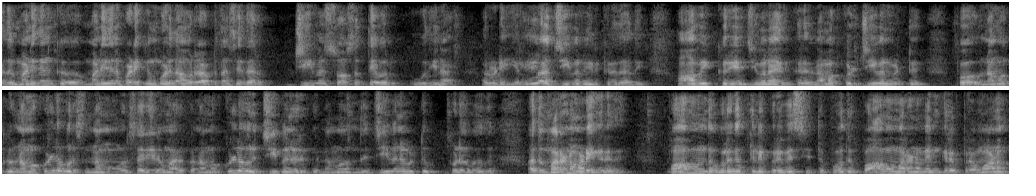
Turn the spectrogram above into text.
அது மனிதனுக்கு மனிதனை படைக்கும் பொழுது அவர் அப்படி தான் செய்தார். ஜீவ சுவாசத்தை அவர் ஊதினார். அவருடைய எல்லா ஜீவன் இருக்கிறது அது. ஆவிக்குரிய ஜீவனாக இருக்கிறது. நமக்குள் ஜீவன் விட்டு போ நமக்கு நமக்குள்ள ஒரு நம்ம ஒரு சரீரமாக இருக்கும் நமக்குள்ள ஒரு ஜீவன் இருக்குது நம்ம அந்த ஜீவனை விட்டு போடும்போது அது மரணம் அடைகிறது. பாவம் இந்த உலகத்திலே பிரவேசித்த போது பாவ மரணம் என்கிற பிரமாணம்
